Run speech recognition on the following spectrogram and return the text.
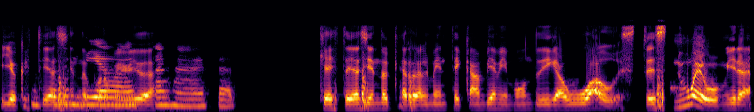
¿y yo qué estoy haciendo por mi vida? Ajá, exacto. ¿Qué estoy haciendo que realmente cambie mi mundo y diga, wow, esto es nuevo, mira,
